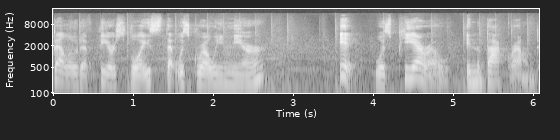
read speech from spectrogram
bellowed a fierce voice that was growing nearer. It was Piero in the background.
